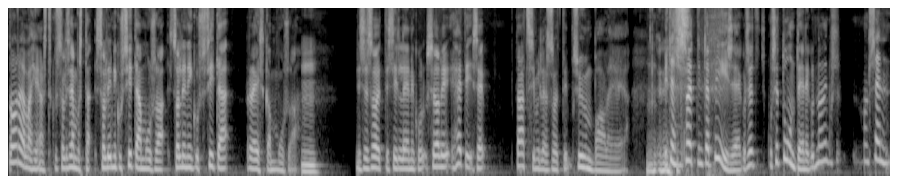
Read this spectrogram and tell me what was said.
todella hienosti, kun se oli semmoista, se oli niinku sitä musaa, se oli niinku sitä Reiskan musaa. Mm. Niin se soitti silleen, niinku, se oli heti se tatsi, millä se soitti symbaaleja. Ja miten se soitti niitä biisejä, kun se, kun se tuntee, niinku, no, niinku, on sen,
